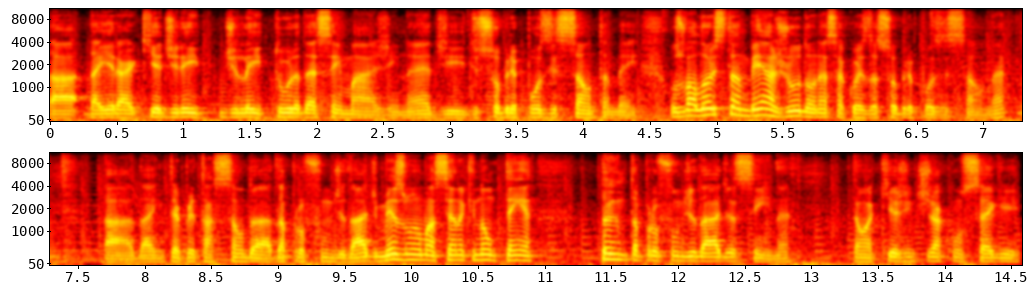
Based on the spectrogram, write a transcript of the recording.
da, da hierarquia de, de, leitura dessa imagem, né? De, de, sobreposição também. Os valores também ajudam nessa coisa da sobreposição, né? Da, da interpretação da, da profundidade, mesmo numa cena que não tenha tanta profundidade assim, né? Então aqui a gente já consegue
